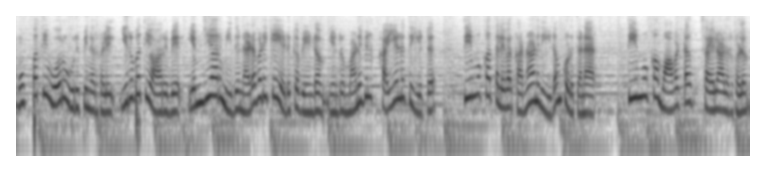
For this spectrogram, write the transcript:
முப்பத்தி ஓரு உறுப்பினர்களில் இருபத்தி ஆறு பேர் எம்ஜிஆர் மீது நடவடிக்கை எடுக்க வேண்டும் என்று மனுவில் கையெழுத்திட்டு திமுக தலைவர் கருணாநிதியிடம் கொடுத்தனர். திமுக மாவட்ட செயலாளர்களும்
